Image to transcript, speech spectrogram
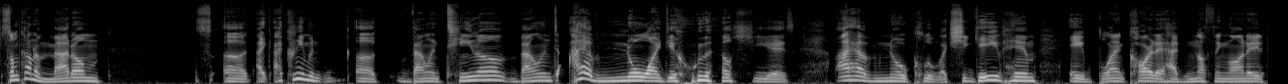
Some kind of madam uh, I, I couldn't even uh Valentina Valent I have no idea who the hell she is. I have no clue. Like she gave him a blank card that had nothing on it.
